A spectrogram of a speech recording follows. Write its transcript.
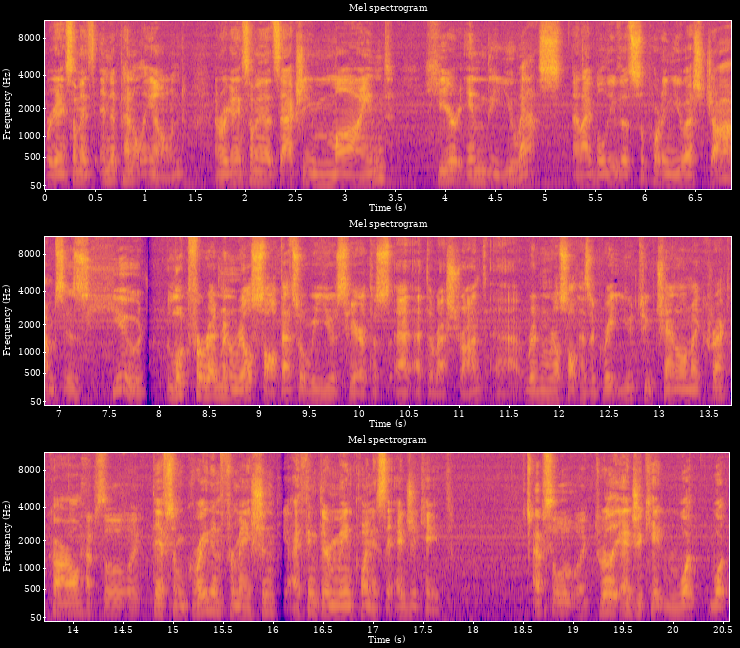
We're getting something that's independently owned, and we're getting something that's actually mined here in the U.S. And I believe that supporting U.S. jobs is huge. Look for Redmond Real Salt. That's what we use here at the, at, at the restaurant. Uh, Redmond Real Salt has a great YouTube channel. Am I correct, Carl? Absolutely. They have some great information. I think their main point is to educate Absolutely. to really educate what what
